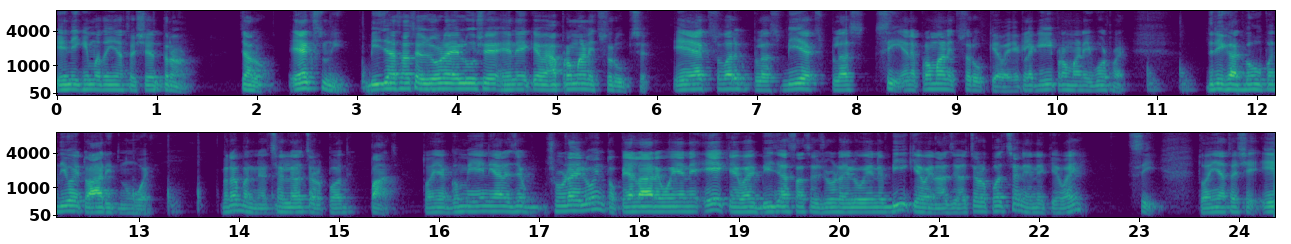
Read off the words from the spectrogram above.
એની કિંમત અહીંયા થશે ત્રણ. ચાલો એક્સની બીજા સાથે જોડાયેલું છે, એને કહેવાય આ પ્રમાણિત સ્વરૂપ છે. એ એક્સ વર્ગ plus B X plus C એને પ્રમાણિત સ્વરૂપ કહેવાય. એટલે કે એ પ્રમાણે ગોઠવાય. દ્વિઘાત બહુપદી હોય તો આ રીતનું હોય. બરાબર ને? છેલ્લે અચળ પદ પાંચ. તો અહીંયા ગમે એની હારે જે જોડાયેલું હોય ને તો પહેલા આરે હોય એને એ કહેવાય, બીજા સાથે જોડાયેલું હોય એને બી કહેવાય ને આ જે અચળ પદ છે ને એને કહેવાય સી. તો અહીંયા થશે એ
